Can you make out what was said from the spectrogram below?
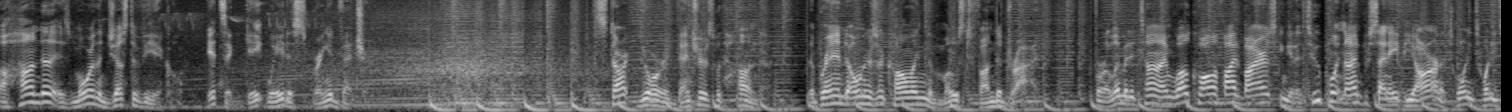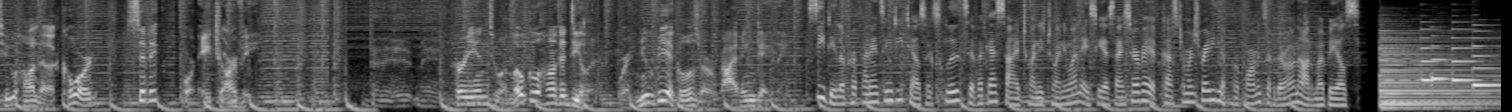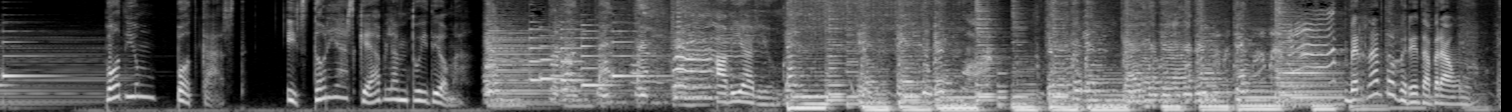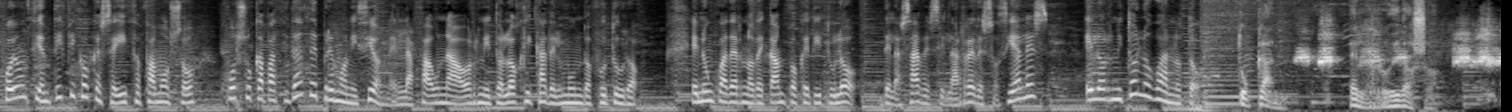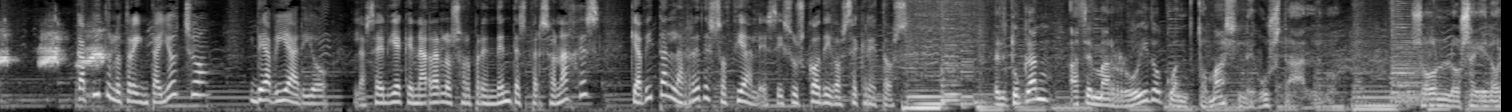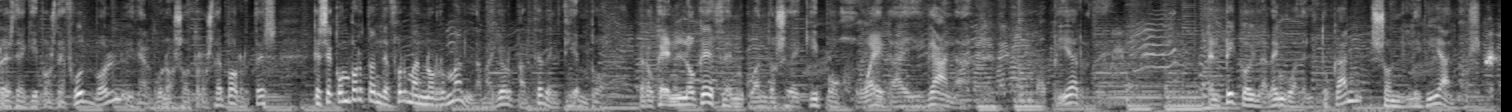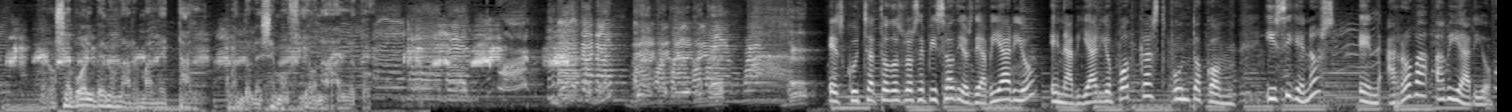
A Honda is more than just a vehicle, it's a gateway to spring adventure. Start your adventures with Honda, the brand owners are calling the most fun to drive. For a limited time, well qualified buyers can get a 2.9% APR on a 2022 Honda Accord, Civic, or HRV. Hurry into a local Honda dealer where new vehicles are arriving daily. See dealer for financing details. Exclude Civic SI 2021 ACSI survey of customers rating the performance of their own automobiles. Podium Podcast. Historias que hablan tu idioma. Aviario. Bernardo Vereda Brown fue un científico que se hizo famoso por su capacidad de premonición en la fauna ornitológica del mundo futuro. En un cuaderno de campo que tituló De las aves y las redes sociales, el ornitólogo anotó Tucán, el ruidoso. Capítulo 38 de Aviario, la serie que narra los sorprendentes personajes que habitan las redes sociales y sus códigos secretos. El tucán hace más ruido cuanto más le gusta algo. Son los seguidores de equipos de fútbol y de algunos otros deportes que se comportan de forma normal la mayor parte del tiempo, pero que enloquecen cuando su equipo juega y gana o pierde. El pico y la lengua del tucán son livianos, pero se vuelven un arma letal cuando les emociona algo. Escucha todos los episodios de Aviario en aviariopodcast.com y síguenos en arroba aviario.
